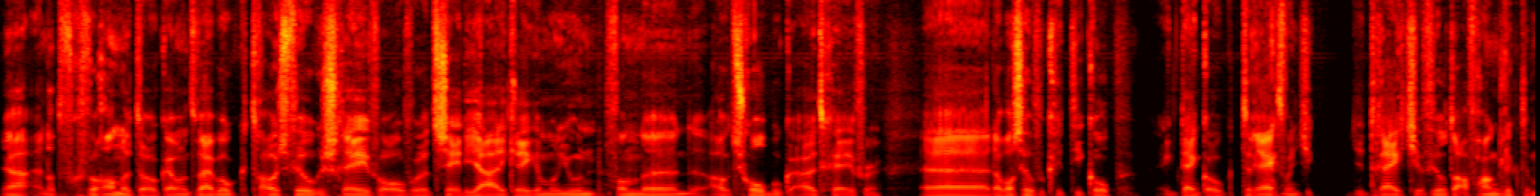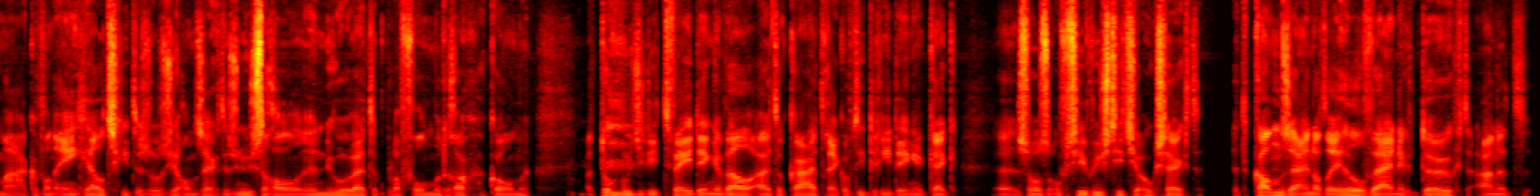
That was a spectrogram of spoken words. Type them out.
Ja, en dat verandert ook. Hè? Want wij hebben ook trouwens veel geschreven over het CDA. Die kreeg een miljoen van de, de oud schoolboekenuitgever. Uh, daar was heel veel kritiek op. Ik denk ook terecht, want je, je dreigt je veel te afhankelijk te maken van één geldschieter, zoals Jan zegt. Dus nu is er al een nieuwe wet een plafondbedrag gekomen. Maar toch moet je die twee dingen wel uit elkaar trekken, of die drie dingen. Kijk, uh, zoals officier van justitie ook zegt, het kan zijn dat er heel weinig deugt aan het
